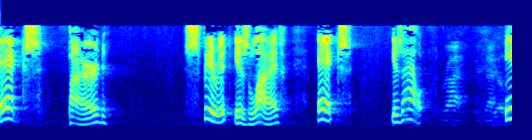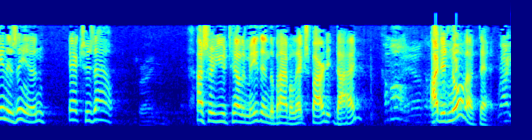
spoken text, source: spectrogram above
Expired. Spirit is life. X is out. N is in, X is out. I said, Are you telling me then the Bible expired, it died? Come on. I didn't know about that. Right.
